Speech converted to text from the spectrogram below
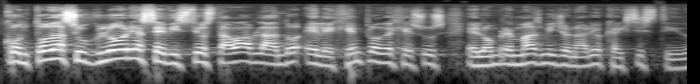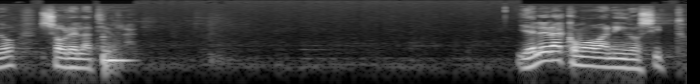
con toda su gloria se vistió. Estaba hablando el ejemplo de Jesús, el hombre más millonario que ha existido sobre la tierra. Y él era como vanidosito.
